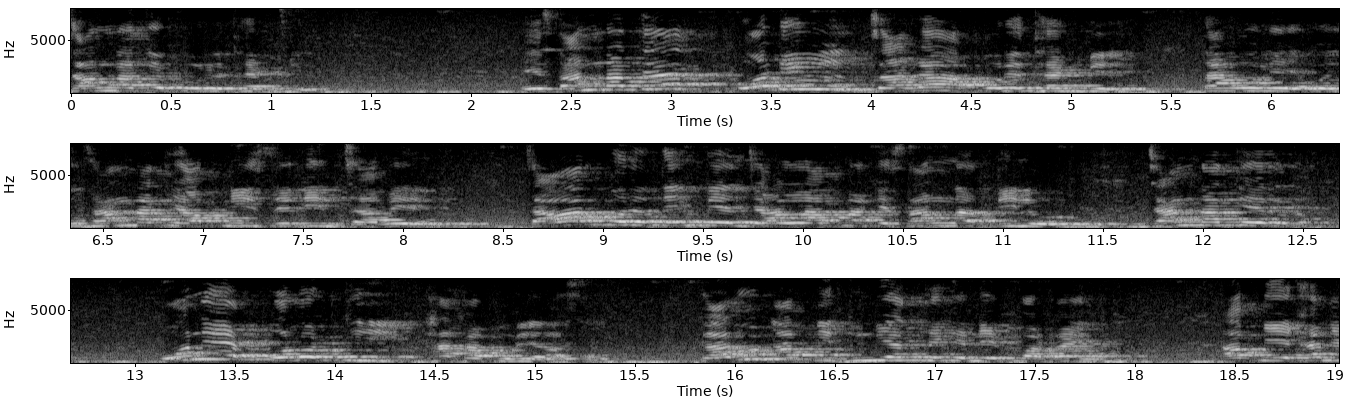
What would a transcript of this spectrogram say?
জান্নাতে পড়ে থাকবে। এই জান্নাতে অডিল জায়গা পড়ে থাকবে। তাহলে ওই জান্নাতে আপনি যেদিন যাবেন, যাওয়ার পরে দেখবেন যে আল্লাহ আপনাকে জান্নাত দিল। জান্নাতের অনেক পলটটি ফাঁকা পড়ে আছে। কারণ আপনি দুনিয়ার থেকে নেট পাঠায়নি। আপনি এখানে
